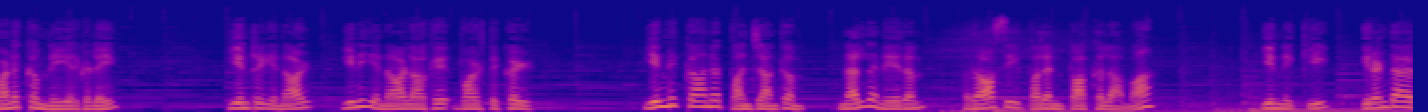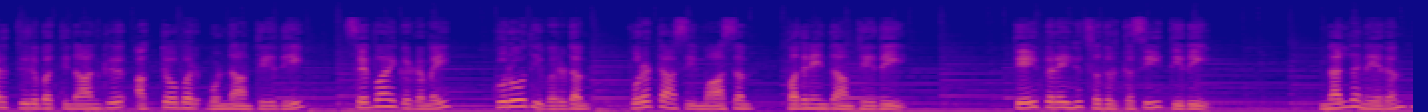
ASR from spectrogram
வணக்கம் நேயர்களே. இன்றைய நாள் இனிய நாளாக வாழ்த்துக்கள். இன்னைக்கான பஞ்சாங்கம் நல்ல நேரம் ராசி பலன் பார்க்கலாமா? இன்னைக்கு இரண்டாயிரத்தி இருபத்தி நான்கு அக்டோபர் ஒன்னாம் தேதி செவ்வாய்க்கிழமை குரோதி வருடம் புரட்டாசி மாசம் பதினைந்தாம் தேதி. தேய்பிரை சதுர்த்தசி திதி. நல்ல நேரம்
